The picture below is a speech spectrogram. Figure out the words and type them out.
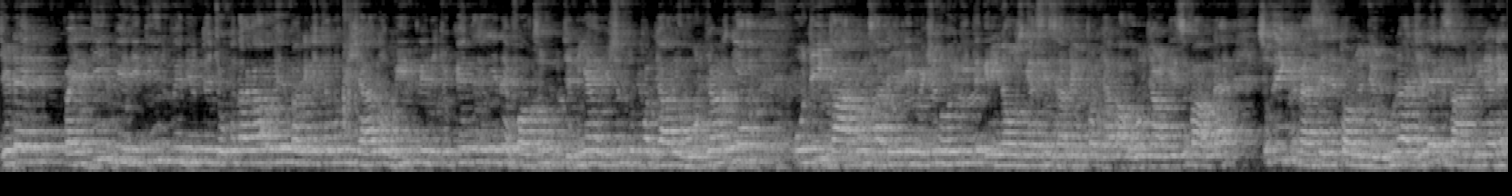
ਜਿਹੜੇ 35 ਰੁਪਏ ਦੀ 30 ਰੁਪਏ ਦੀ ਉੱਤੇ ਚੁੱਕਦਾਗਾ, ਉਹ ਇਹ ਮੰਨ ਕੇ ਚੱਲੋ ਕਿ ਸ਼ਾਇਦ ਉਹ 20 ਰੁਪਏ ਦੀ ਚੁੱਕੇ ਤੇ ਇਹਦੇ ਫਲਸਰੂਪ ਜਿੰਨੀਆਂ ਐਮਿਸ਼ਨਸ ਉੱਪਰ ਜ਼ਿਆਦਾ ਹੋਰ ਜਾਣਗੀਆਂ, ਉਹਦੀ ਕਾਰਨ ਸਾਡੀ ਜਿਹੜੀ ਐਮਿਸ਼ਨ ਹੋਏਗੀ ਤੇ ਗ੍ਰੀਨ ਹਾਊਸ ਗੈਸਿਸ ਸਾਡੇ ਉੱਪਰ ਜ਼ਿਆਦਾ ਹੋਰ ਜਾਣ ਦੀ ਸੰਭਾਵਨਾ ਹੈ। ਸੋ ਇੱਕ ਮੈਸੇਜ ਤੁਹਾਨੂੰ ਜ਼ਰੂਰ ਹੈ ਜਿਹੜੇ ਕਿਸਾਨ ਵੀਰਾਂ ਨੇ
